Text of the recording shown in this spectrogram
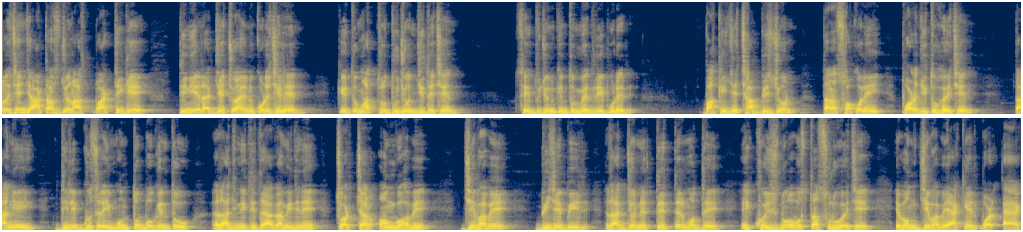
বলেছেন যে আঠাশ জন প্রার্থীকে তিনি এ রাজ্যে চয়ন করেছিলেন, কিন্তু মাত্র দুজন জিতেছেন। সেই দুজন কিন্তু মেদিনীপুরের। বাকি যে ২৬ জন, তারা সকলেই পরাজিত হয়েছেন। তা নিয়েই দিলীপ ঘোষের এই মন্তব্য কিন্তু রাজনীতিতে আগামী দিনে চর্চার অঙ্গ হবে। যেভাবে বিজেপির রাজ্য নেতৃত্বের মধ্যে এই ক্ষয়িষ্ণু অবস্থা শুরু হয়েছে এবং যেভাবে একের পর এক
